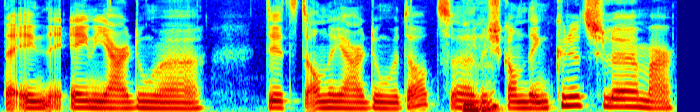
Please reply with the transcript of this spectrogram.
de ene, ene, jaar doen we dit, het andere jaar doen we dat. Mm -hmm. Dus je kan dingen knutselen, maar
